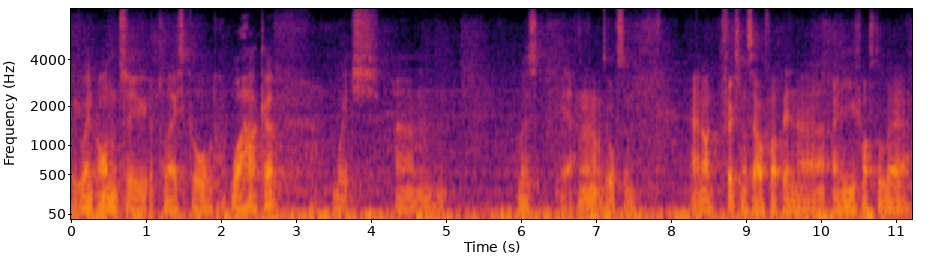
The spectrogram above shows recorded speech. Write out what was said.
we went on to a place called Oaxaca, which um, was, yeah, that was awesome. And I fixed myself up in uh, a youth hostel there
